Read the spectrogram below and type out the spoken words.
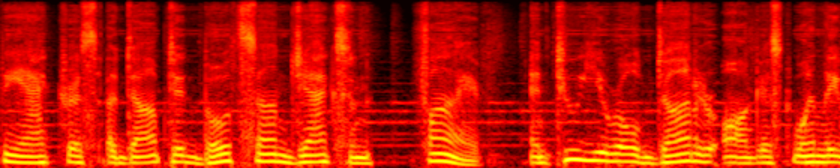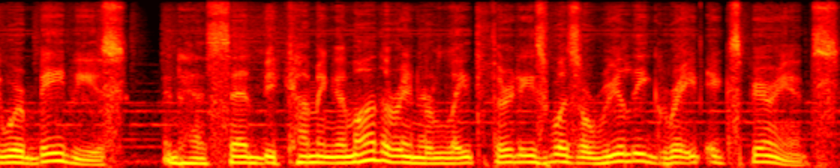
The actress adopted both son Jackson, 5, and two-year-old daughter August when they were babies, and has said becoming a mother in her late 30s was a really great experience.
